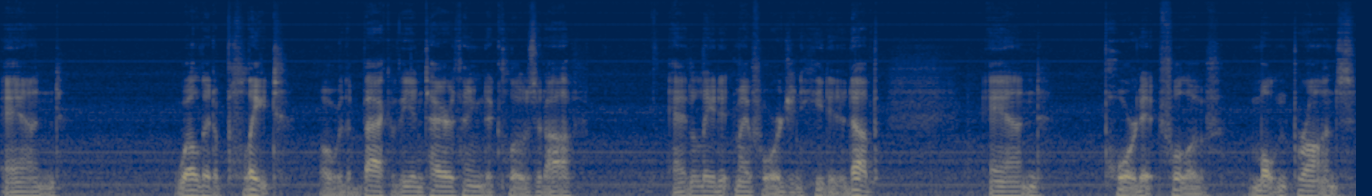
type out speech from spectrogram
and welded a plate over the back of the entire thing to close it off and laid it in my forge and heated it up and poured it full of molten bronze.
